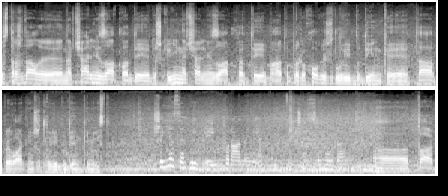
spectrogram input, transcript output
Постраждали навчальні заклади, дошкільні навчальні заклади, багатоповерхові житлові будинки та приватні житлові будинки міста. Чи є загиблі і поранені під час цього удару? Так,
